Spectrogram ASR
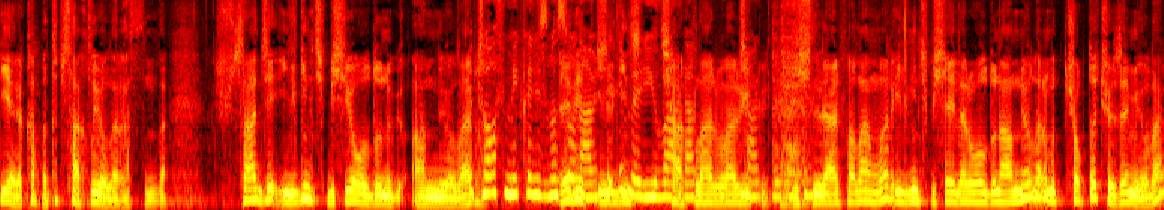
bir yere kapatıp saklıyorlar aslında sadece ilginç bir şey olduğunu anlıyorlar. Tuhaf mekanizması evet, olan bir şey değil mi? Böyle yuvarlak çarklar var, çarklar. dişliler falan var. İlginç bir şeyler olduğunu anlıyorlar ama çok da çözemiyorlar.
